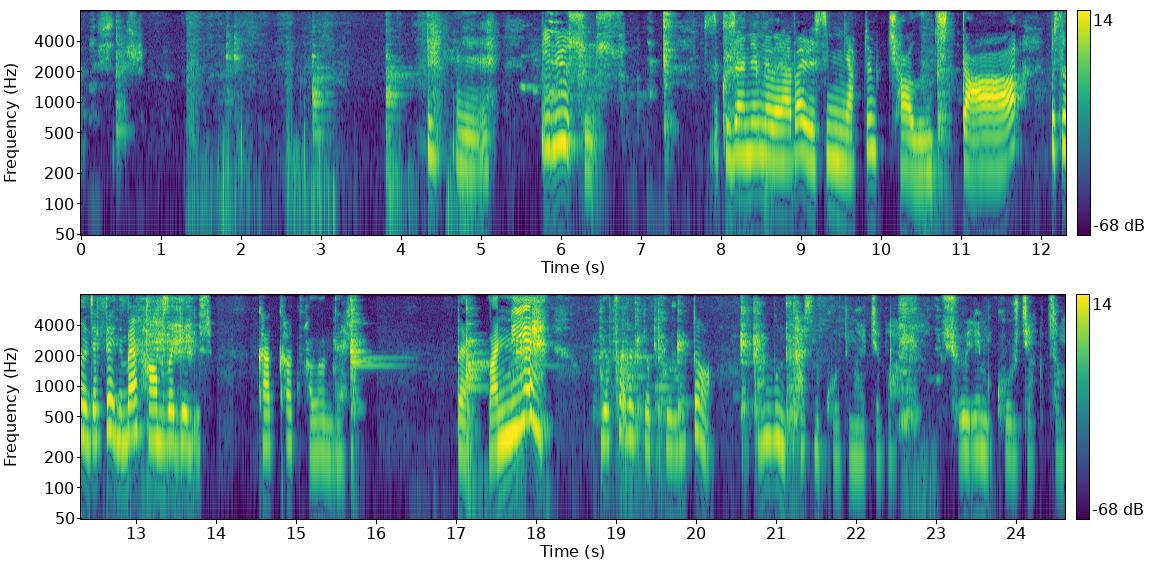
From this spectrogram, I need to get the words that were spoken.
Arkadaşlar. Biliyorsunuz. Kuzenlerimle beraber resim yaptım challenge'da. Bu salıncakta ben Hamza gelir. Kalk kalk falan der. Ben. Lan niye? Yatarak yapıyorum da. Ben bunu ters mi koydum acaba? Şöyle mi koyacaktım?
